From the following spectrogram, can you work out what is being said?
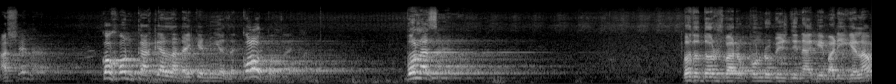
আসে না। কখন কাকে আল্লাহ ডাইকে নিয়ে যায়? কত যায়? বলা যায় গত দশ, বারো, পনেরো, বিশ দিন আগে বাড়ি গেলাম।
